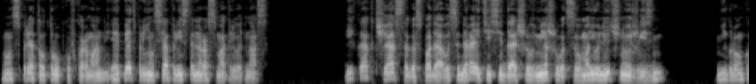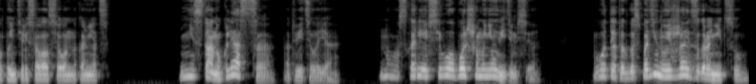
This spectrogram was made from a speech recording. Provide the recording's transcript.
Он спрятал трубку в карман и опять принялся пристально рассматривать нас. «И как часто, господа, вы собираетесь и дальше вмешиваться в мою личную жизнь?» Негромко поинтересовался он наконец. «Не стану клясться», — ответила я. «Но, скорее всего, больше мы не увидимся. Вот этот господин уезжает за границу.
